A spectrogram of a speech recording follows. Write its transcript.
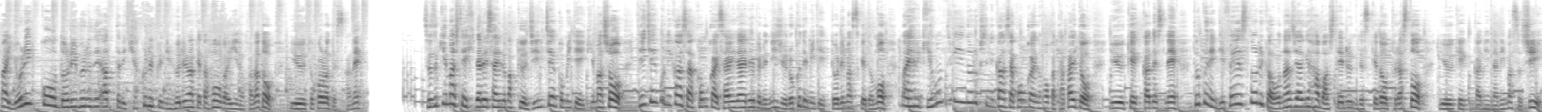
まあ、よりこうドリブルであったり、脚力に振り分けた方がいいのかなというところですかね。続きまして左サイドバック、ジンチェンコ見ていきましょう。ジンチェンコに関しては今回最大レベル26で見ていっておりますけども、まあ、やはり基本的に能力値に関しては今回の方が高いという結果ですね。特にディフェンス能力は同じ上げ幅してるんですけど、プラスという結果になりますし、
